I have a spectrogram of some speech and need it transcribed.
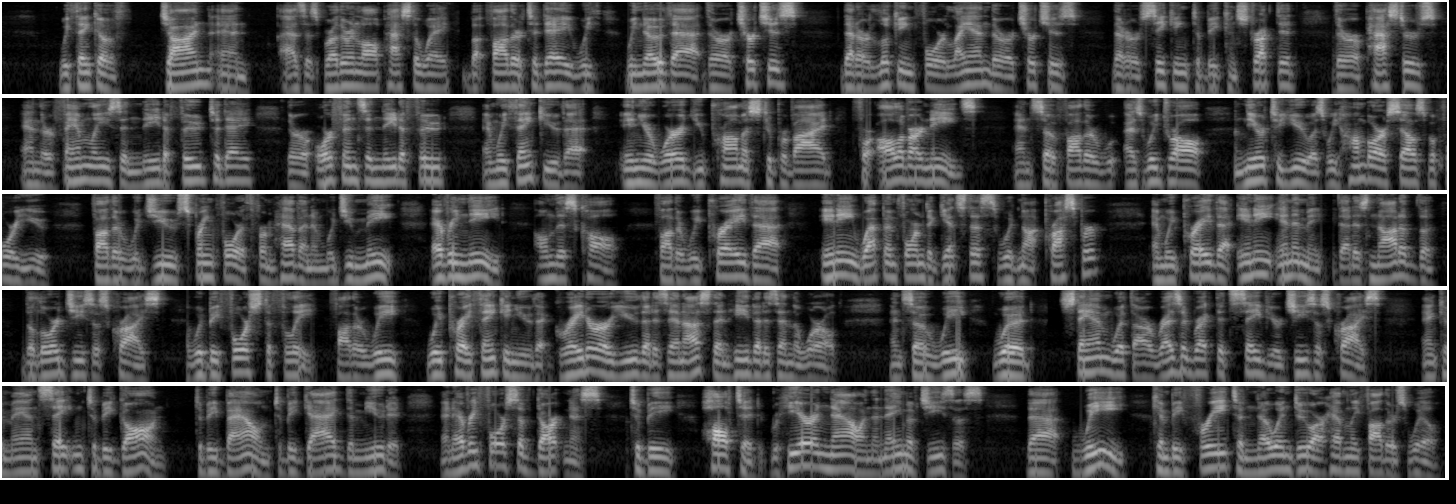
We think of John and as his brother-in-law passed away. But Father, today we we know that there are churches that are looking for land. There are churches that are seeking to be constructed. There are pastors and their families in need of food today. There are orphans in need of food. And we thank you that in your word you promise to provide for all of our needs. And so, Father, as we draw near to you, as we humble ourselves before you, Father, would you spring forth from heaven and would you meet every need on this call? Father, we pray that any weapon formed against us would not prosper. And we pray that any enemy that is not of the, the Lord Jesus Christ would be forced to flee. Father, we we pray thanking you that greater are you that is in us than he that is in the world. And so we would stand with our resurrected Savior, Jesus Christ, and command Satan to be gone, to be bound, to be gagged and muted, and every force of darkness to be halted here and now in the name of Jesus, that we can be free to know and do our Heavenly Father's will.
